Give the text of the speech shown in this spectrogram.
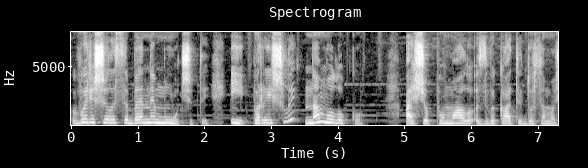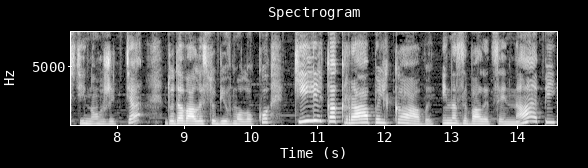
вирішили себе не мучити і перейшли на молоко. А щоб помалу звикати до самостійного життя, додавали собі в молоко кілька крапель кави і називали цей напій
